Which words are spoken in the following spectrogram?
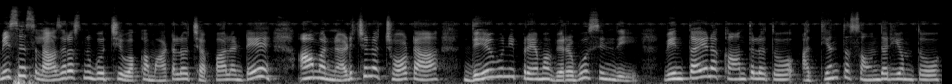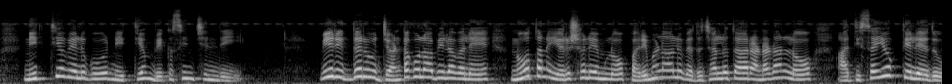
మిసెస్ లాజరస్ను గురించి ఒక్క మాటలో చెప్పాలంటే ఆమె నడిచిన చోట దేవుని ప్రేమ విరబూసింది. వింతైన కాంతులతో అత్యంత సౌందర్యంతో నిత్య వెలుగు నిత్యం వికసించింది. వీరిద్దరూ జంట గులాబీల వలె నూతన ఎరుషలేంలో పరిమళాలు వెదజల్లుతారనడంలో అతిశయోక్తి లేదు.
